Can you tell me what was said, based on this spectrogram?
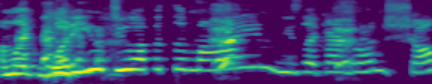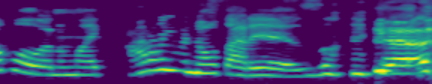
i'm like what do you do up at the mine and he's like i run shovel and i'm like i don't even know what that is Like, Yeah.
